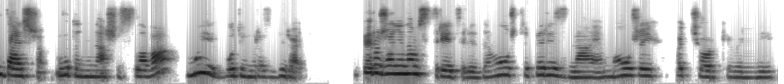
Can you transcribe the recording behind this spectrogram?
Дальше. Вот они наши слова, мы их будем разбирать. Теперь уже они нам встретились, да, мы уже теперь и знаем, мы уже их подчеркивали,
